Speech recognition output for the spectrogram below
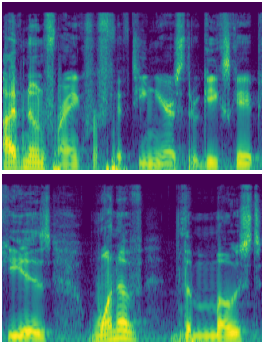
I've known Frank for 15 years through Geekscape. He is one of the most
